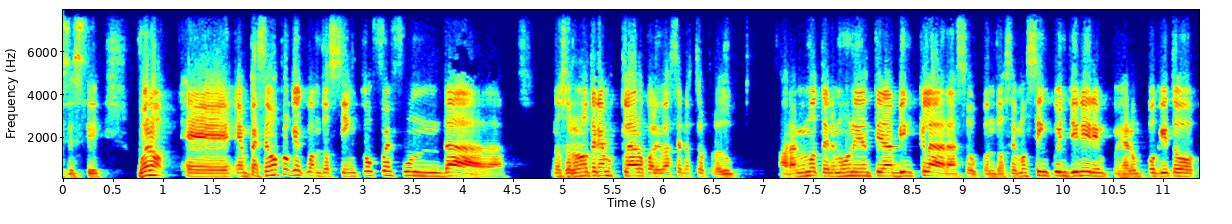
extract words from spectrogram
sí, sí. Bueno, eh, empecemos porque cuando Cinco fue fundada, nosotros no teníamos claro cuál iba a ser nuestro producto. Ahora mismo tenemos una identidad bien clara, so cuando hacemos Cinco Engineering, pues era un poquito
